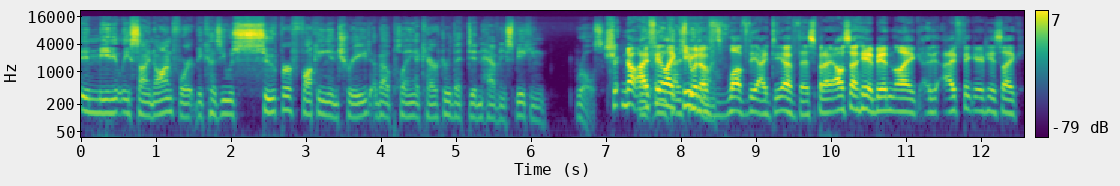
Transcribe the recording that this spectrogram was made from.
immediately signed on for it because he was super fucking intrigued about playing a character that didn't have any speaking roles. Sure. No, I feel like he would have lines. loved the idea of this, but I also he had been like, I figured he's like,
